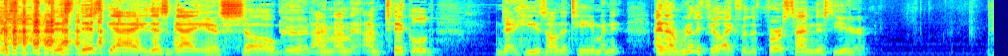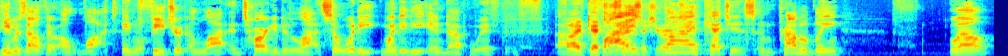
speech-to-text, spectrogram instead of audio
this, this this guy. This guy is so good. I'm I'm I'm tickled that he is on the team, and it, and I really feel like for the first time this year, he was out there a lot and featured a lot and targeted a lot. So what he what did he end up with? Uh, Five catches, five, 36 yards. Five catches, and probably well,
